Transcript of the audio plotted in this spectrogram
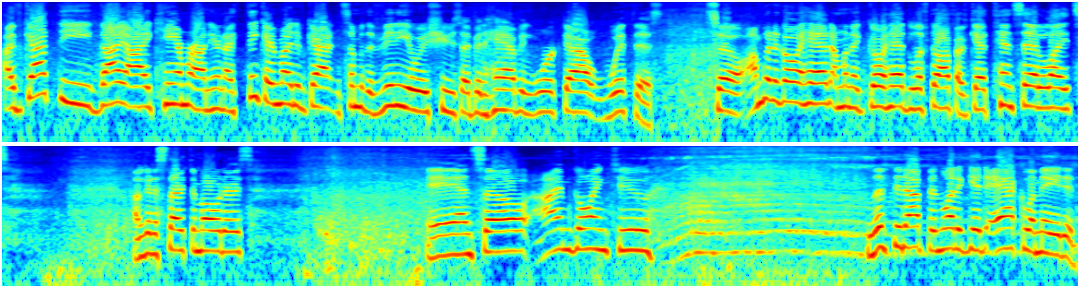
I've got the ThiEYE camera on here, and I think I might have gotten some of the video issues I've been having worked out with this. So I'm going to go ahead. I'm going to go ahead and lift off. I've got 10 satellites. I'm going to start the motors. And so I'm going to lift it up and let it get acclimated.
